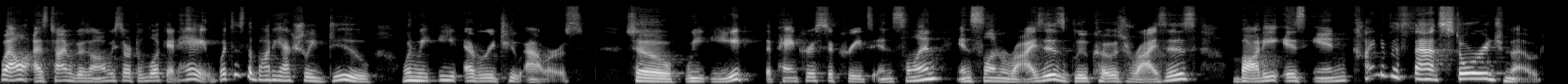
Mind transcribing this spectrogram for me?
Well, as time goes on, we start to look at hey, what does the body actually do when we eat every two hours? So we eat, the pancreas secretes insulin, insulin rises, glucose rises, body is in kind of a fat storage mode.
